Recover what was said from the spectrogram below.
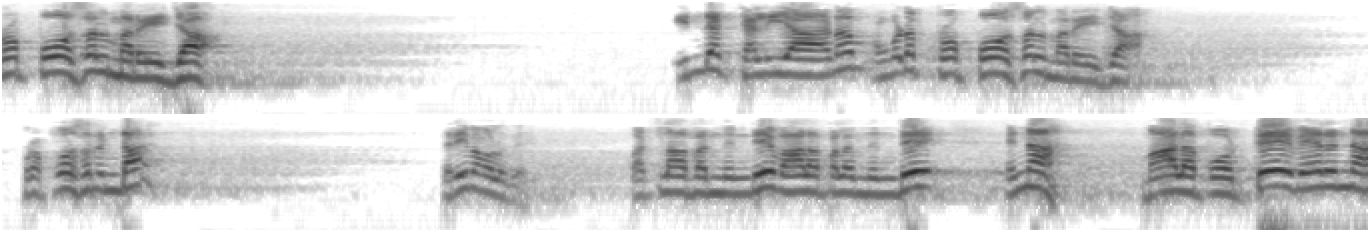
ப்ரொபோசல் மரேஜா இந்த கல்யாணம் உங்களோட ப்ரொபோசல் மரேஜா ப்ரொபோசல் தெரியுமா உங்களுக்கு? பட்லா பந்து வாழைப்பழம் திண்டு என்ன? மாலை போட்டு வேற என்ன?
